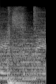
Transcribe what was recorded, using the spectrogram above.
chance to make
